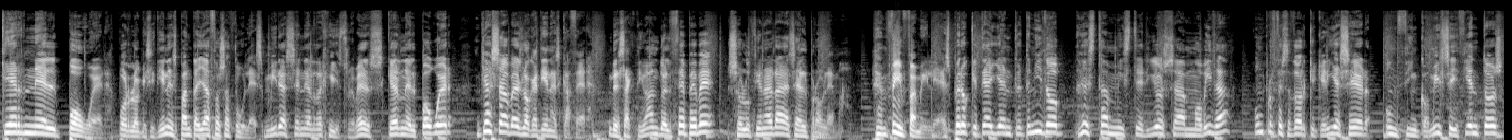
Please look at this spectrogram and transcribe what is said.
kernel power, por lo que si tienes pantallazos azules, miras en el registro y ves kernel power, ya sabes lo que tienes que hacer. Desactivando el CPB solucionarás el problema. En fin familia, espero que te haya entretenido esta misteriosa movida un procesador que quería ser un 5600,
